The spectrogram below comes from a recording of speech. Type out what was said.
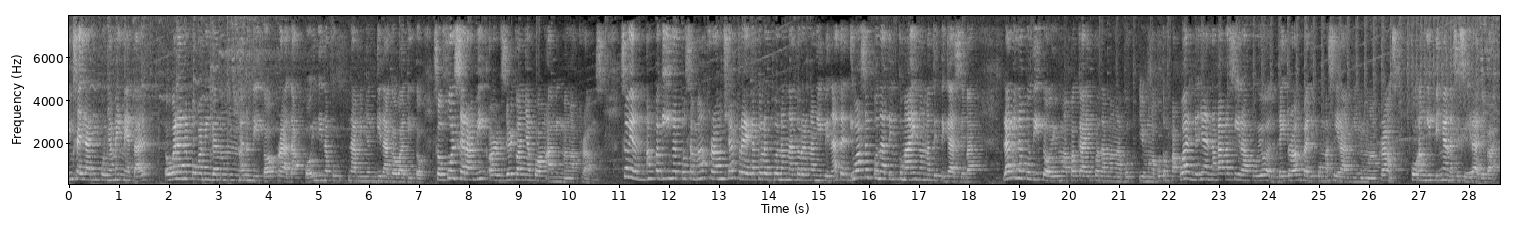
yung sa ilalim po niya may metal. So, wala na po kaming ganung ano dito, product po. Hindi na po namin yung ginagawa dito. So, full ceramic or zirconia po ang aming mga crowns. So, yun. Ang pag-iingat po sa mga crown, syempre, katulad po ng natural na ngipin natin, iwasan po natin kumain ng matitigas, di ba? Lalo na po dito, yung mga pagkain po ng mga, but, yung mga butong pakwan, ganyan, nakakasira po yun. Later on, pwede po masira ang inyong mga crowns. Kung ang ngipin nga nasisira, di ba?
